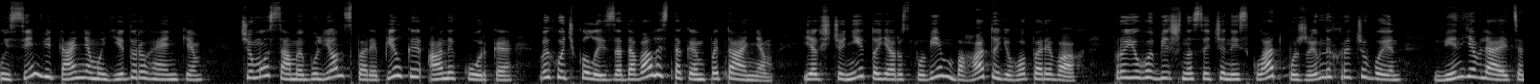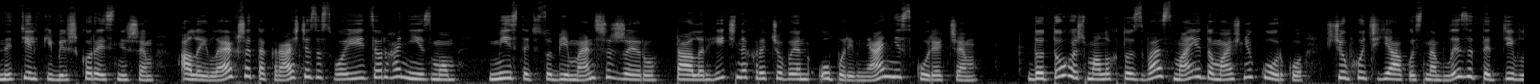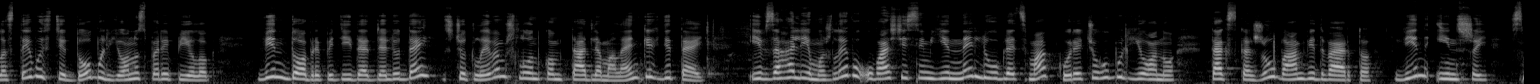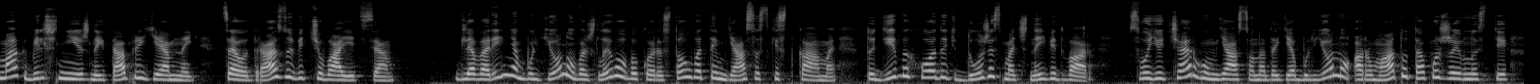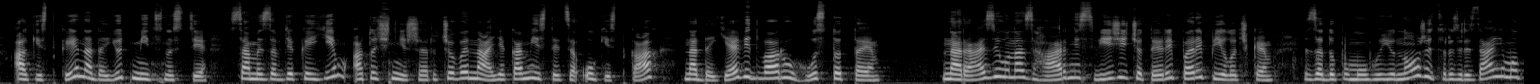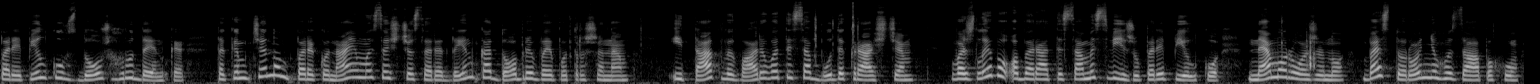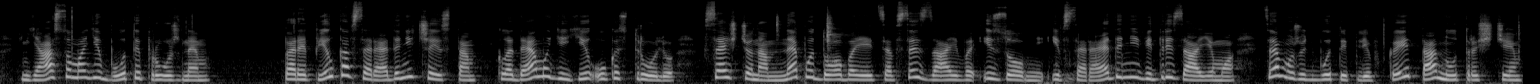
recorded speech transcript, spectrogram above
Усім вітання, мої дорогенькі! Чому саме бульйон з перепілки, а не курки? Ви хоч колись задавались таким питанням? Якщо ні, то я розповім багато його переваг, про його більш насичений склад поживних речовин. Він являється не тільки більш кориснішим, але й легше та краще засвоюється організмом, містить в собі менше жиру та алергічних речовин у порівнянні з курячим. До того ж, мало хто з вас має домашню курку, щоб хоч якось наблизити ті властивості до бульйону з перепілок. Він добре підійде для людей з чутливим шлунком та для маленьких дітей. І взагалі, можливо, у вашій сім'ї не люблять смак курячого бульйону. Так скажу вам відверто. Він інший, смак більш ніжний та приємний. Це одразу відчувається. Для варіння бульйону важливо використовувати м'ясо з кістками, тоді виходить дуже смачний відвар. В свою чергу м'ясо надає бульйону аромату та поживності, а кістки надають міцності. Саме завдяки їм, а точніше речовина, яка міститься у кістках, надає відвару густоти. Наразі у нас гарні свіжі чотири перепілочки. За допомогою ножиць розрізаємо перепілку вздовж грудинки. Таким чином переконаємося, що серединка добре випотрошена. І так виварюватися буде краще. Важливо обирати саме свіжу перепілку, не морожену, без стороннього запаху. М'ясо має бути пружним. Перепілка всередині чиста. Кладемо її у каструлю. Все, що нам не подобається, все зайве і зовні, і всередині відрізаємо. Це можуть бути плівки та нутрощі.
